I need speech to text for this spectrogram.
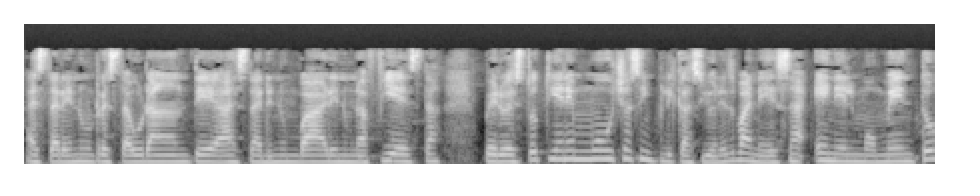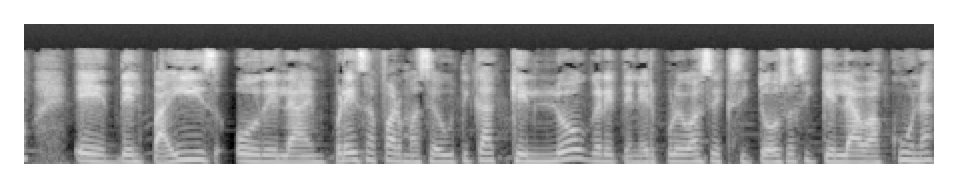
a estar en un restaurante, a estar en un bar, en una fiesta, pero esto tiene muchas implicaciones, Vanessa, en el momento eh, del país o de la empresa farmacéutica que logre tener pruebas exitosas y que la vacuna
